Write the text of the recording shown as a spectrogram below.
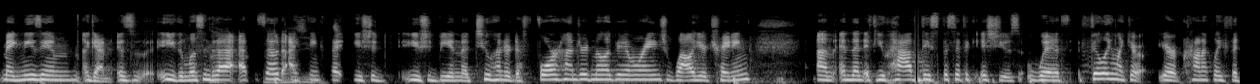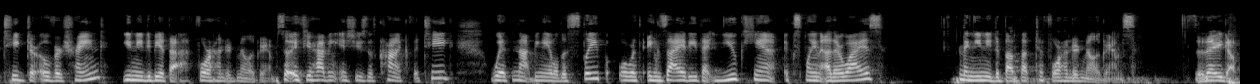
Magnesium, again, is you can listen to that episode. I think that you should you should be in the 200 to 400 milligram range while you're training. Um, and then if you have these specific issues with feeling like you're, you're chronically fatigued or overtrained, you need to be at that 400 milligrams. So if you're having issues with chronic fatigue, with not being able to sleep or with anxiety that you can't explain otherwise, then you need to bump up to 400 milligrams. So there you go.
